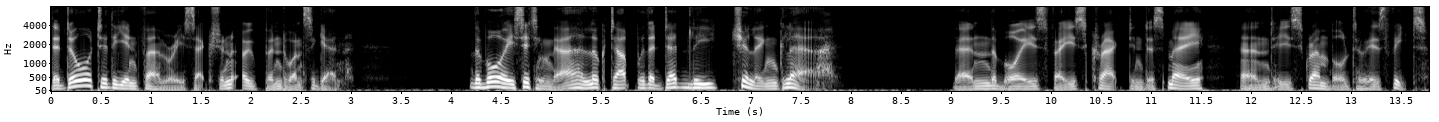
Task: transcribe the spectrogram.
The door to the infirmary section opened once again. The boy sitting there looked up with a deadly, chilling glare. Then the boy's face cracked in dismay, and he scrambled to his feet.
